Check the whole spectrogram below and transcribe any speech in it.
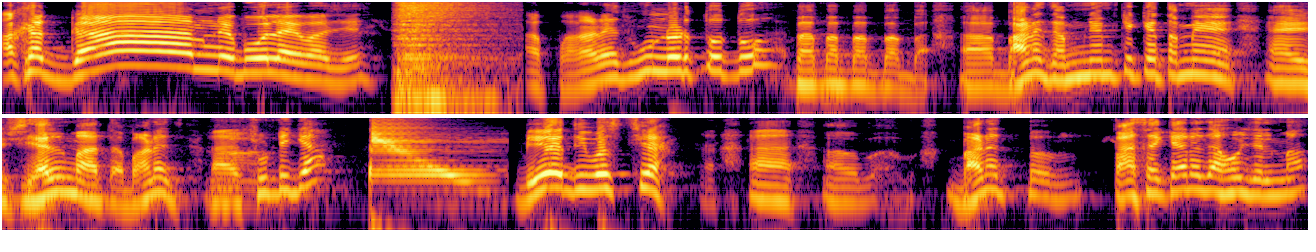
આખા ગામને બોલાવ્યા છે. આ ભાણેજ હું નડતો તો? ભાણેજ અમને એમ કે તમે જેલમાં હતા ભાણેજ. છૂટી ગયા? બે દિવસ છે ભાણેજ પ- પાછા ક્યારે જાઓ જેલમાં?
